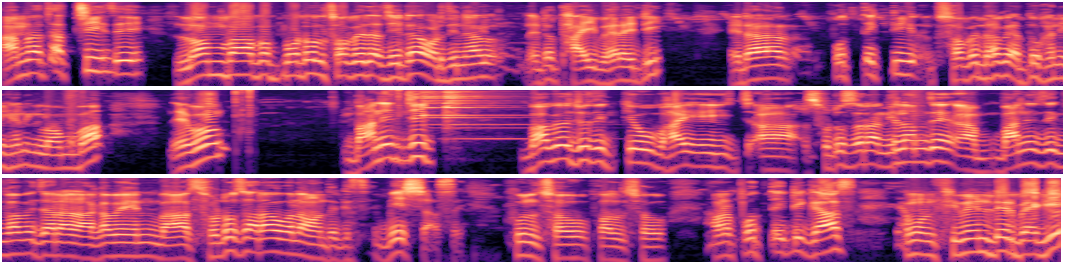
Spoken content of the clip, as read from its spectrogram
আমরা চাচ্ছি যে লম্বা বা পটল সবেদা যেটা অরিজিনাল এটা থাই ভ্যারাইটি এটার প্রত্যেকটি সবেদা হবে এতখানি খানি লম্বা এবং বাণিজ্যিক ভাবেও যদি কেউ ভাই এই ছোট চারা নিলাম যে বাণিজ্যিকভাবে যারা লাগাবেন বা ছোট চারাও বলে আমাদের কাছে বেশ আছে। ফুল সহ ফল সহ আমরা প্রত্যেকটি গাছ এমন সিমেন্টের ব্যাগে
